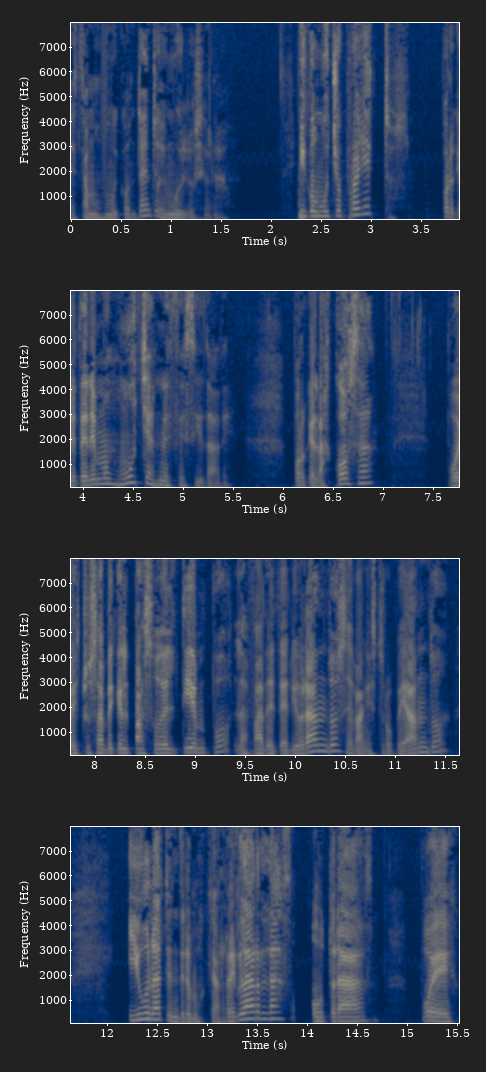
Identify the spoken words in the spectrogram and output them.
Estamos muy contentos y muy ilusionados y con muchos proyectos, porque tenemos muchas necesidades, porque las cosas, pues tú sabes que el paso del tiempo las va deteriorando, se van estropeando, y una tendremos que arreglarlas, otras, pues,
